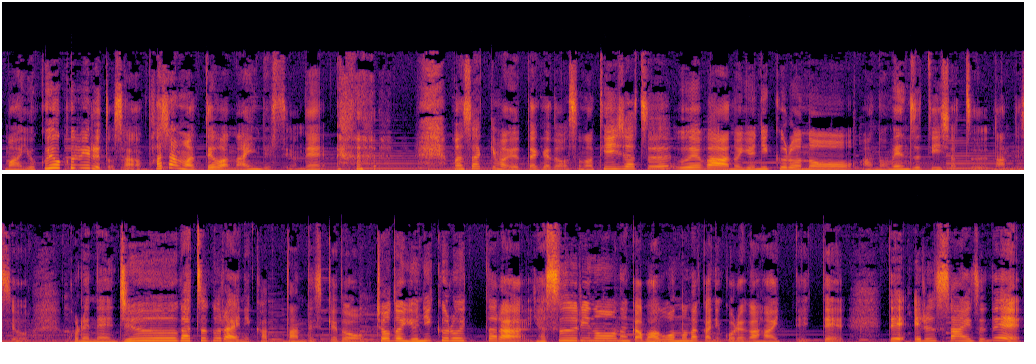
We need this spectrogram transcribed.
まあよくよく見るとさパジャマではないんですよね。まあさっきも言ったけどその T シャツ上はあのユニクロのあのメンズ T シャツなんですよ。これね10月ぐらいに買ったんですけどちょうどユニクロ行ったら安売りのなんかワゴンの中にこれが入っていてで L サイズで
